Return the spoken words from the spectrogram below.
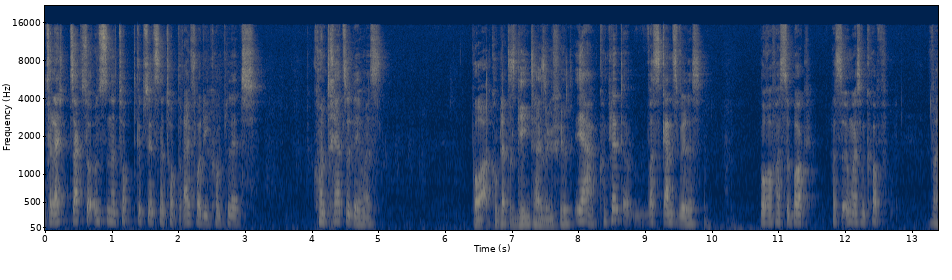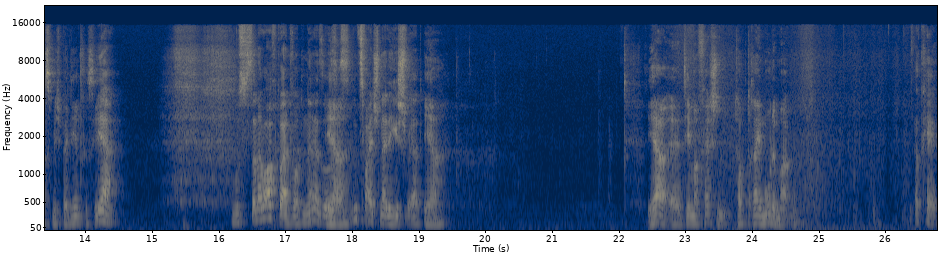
vielleicht sagst du uns eine Top, gibst du jetzt eine Top 3 vor, die komplett konträr zu dem ist. Boah, komplett das Gegenteil so gefühlt. Ja, komplett was ganz Wildes. Worauf hast du Bock? Hast du irgendwas im Kopf? Was mich bei dir interessiert. Ja. Du musst es dann aber auch beantworten, ne? Also Ja. es ist ein zweischneidiges Schwert. Ja. Ja, äh, Thema Fashion. Top 3 Modemarken. Okay.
